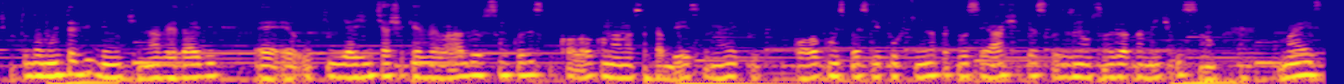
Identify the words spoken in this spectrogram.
Acho que tudo é muito evidente. Na verdade, é, é, o que a gente acha que é velado são coisas que colocam na nossa cabeça, né? Que colocam uma espécie de cortina para que você ache que as coisas não são exatamente o que são. Mas,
